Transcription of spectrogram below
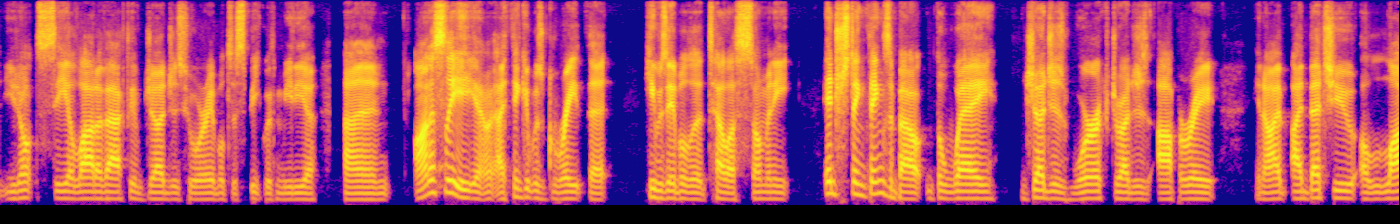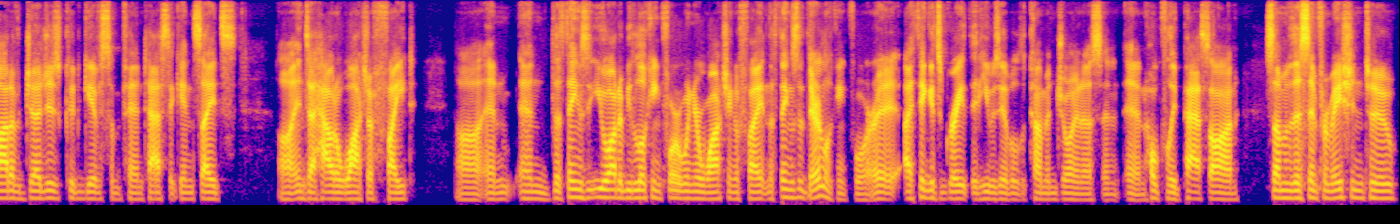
You don't see a lot of active judges who are able to speak with media. And honestly, you know, I think it was great that he was able to tell us so many interesting things about the way judges work, judges operate. You know, I, I bet you a lot of judges could give some fantastic insights uh, into how to watch a fight uh, and and the things that you ought to be looking for when you're watching a fight and the things that they're looking for. I, I think it's great that he was able to come and join us and and hopefully pass on some of this information to.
